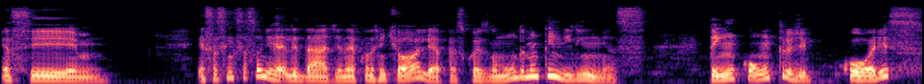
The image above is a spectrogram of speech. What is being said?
esse essa sensação de realidade, né? Quando a gente olha para as coisas no mundo, não tem linhas, tem encontro de cores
